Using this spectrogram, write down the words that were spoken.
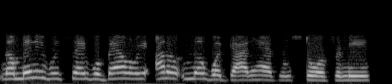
Now, many would say, Well, Valerie, I don't know what God has in store for me.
